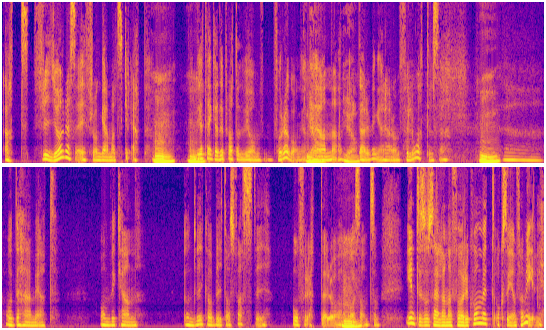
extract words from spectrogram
att frigöra sig från gammalt skräp. mm. Det tänker jag, det pratade vi om förra gången Ja, med Anna ja. Darvinger här om förlåtelse. Mm. Och det här med att om vi kan undvika att bita oss fast i oförrätter och, Mm. och sånt som inte så sällan har förekommit också i en familj.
